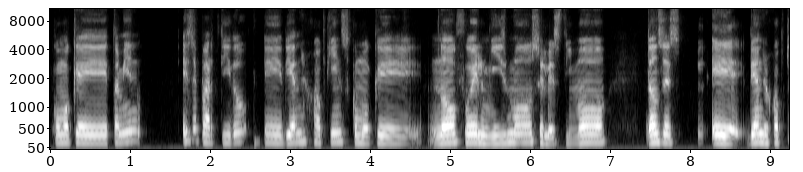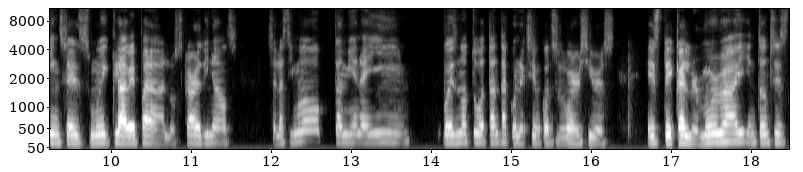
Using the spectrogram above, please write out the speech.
como que también ese partido, eh, DeAndre Hopkins como que no fue el mismo, se le estimó. Entonces, eh, DeAndre Hopkins es muy clave para los Cardinals. Se lastimó también ahí, pues no tuvo tanta conexión con sus wide receivers. Este Kyler Murray, entonces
